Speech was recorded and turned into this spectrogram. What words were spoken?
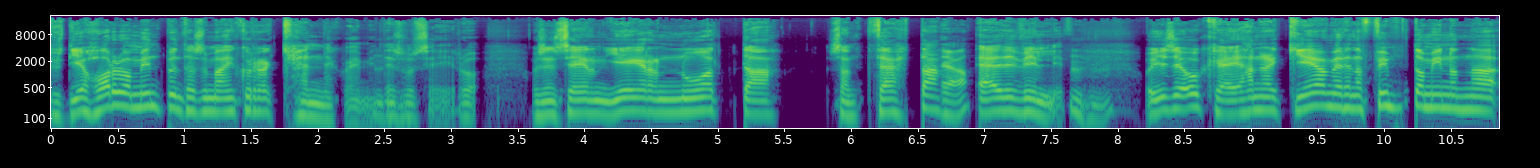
þú veist, ég horfi á myndbund þar sem að einhver er að kenna eitthvað í mynd, eins og þú segir og, og sem segir hann, ég er að nota samt þetta Já. ef þið viljið Mhm. og ég segi, ok, hann er að gefa mér hérna 15 mínútna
